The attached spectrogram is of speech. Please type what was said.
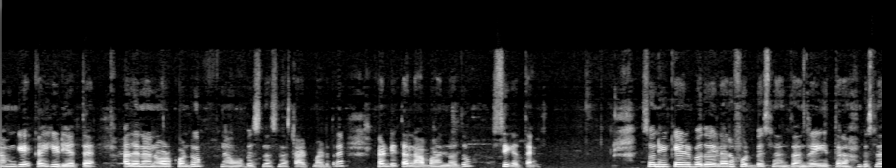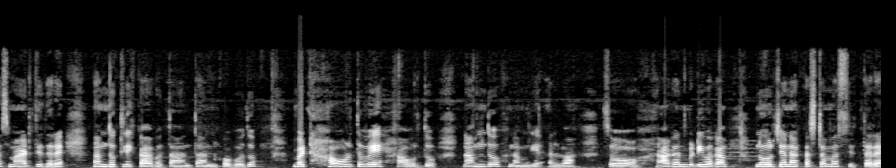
ನಮಗೆ ಕೈ ಹಿಡಿಯುತ್ತೆ, ಅದನ್ನು ನೋಡಿಕೊಂಡು ನಾವು ಬಿಸ್ನೆಸ್ನ ಸ್ಟಾರ್ಟ್ ಮಾಡಿದ್ರೆ ಖಂಡಿತ ಲಾಭ ಅನ್ನೋದು ಸಿಗುತ್ತೆ. ಸೊ ನೀವು ಕೇಳ್ಬೋದು ಎಲ್ಲರೂ ಫುಡ್ ಬಿಸ್ನೆಸ್ ಅಂದರೆ ಈ ಥರ ಬಿಸ್ನೆಸ್ ಮಾಡ್ತಿದ್ದಾರೆ. ನಮ್ಮದು ಕ್ಲಿಕ್ ಆಗುತ್ತಾ ಅಂತ ಅಂದ್ಕೋಬೋದು ಬಟ್ ಅವ್ರದ್ದು ವೇ ಅವ್ರದ್ದು ನಮ್ಮದು ನಮಗೆ ಅಲ್ವಾ? ಸೊ ಹಾಗನ್ಬಿಟ್ಟು ಇವಾಗ ನೂರು ಜನ ಕಸ್ಟಮರ್ಸ್ ಇರ್ತಾರೆ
